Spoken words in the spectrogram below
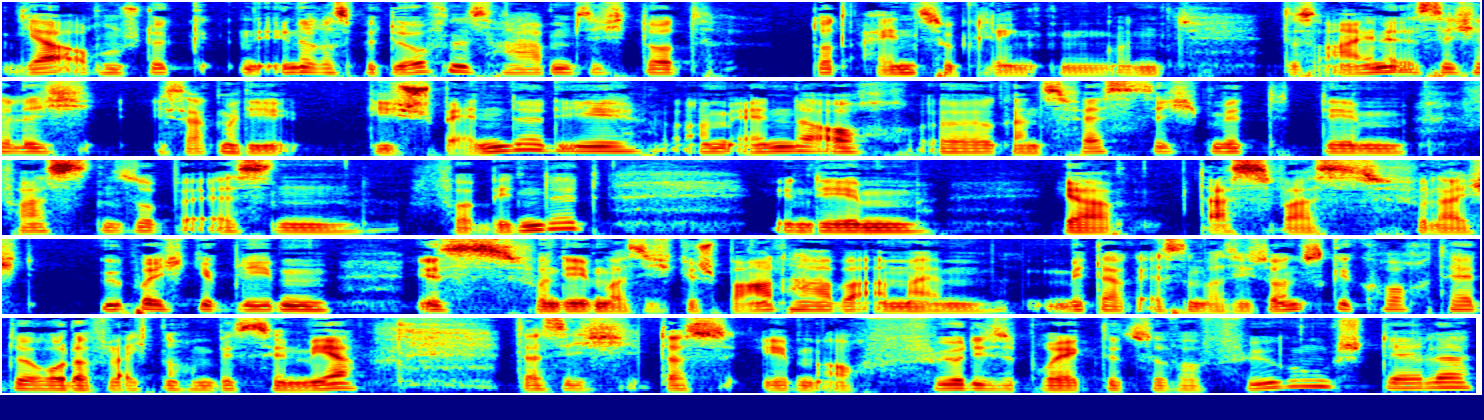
ja, auch ein Stück ein inneres Bedürfnis haben, sich dort, dort einzuklinken. Und das eine ist sicherlich, ich sag mal, die die Spende, die am Ende auch äh, ganz fest sich mit dem Fastensuppeessen verbindet, indem ja das, was vielleicht übrig geblieben ist von dem, was ich gespart habe an meinem Mittagessen, was ich sonst gekocht hätte oder vielleicht noch ein bisschen mehr, dass ich das eben auch für diese Projekte zur Verfügung stelle.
